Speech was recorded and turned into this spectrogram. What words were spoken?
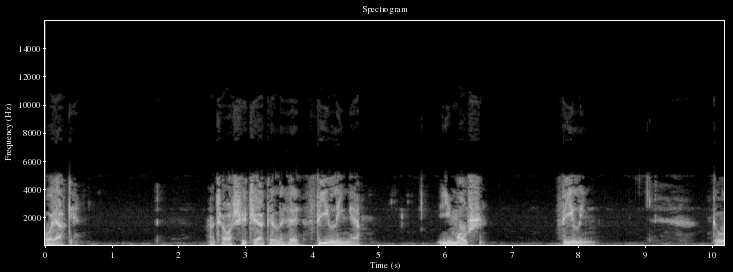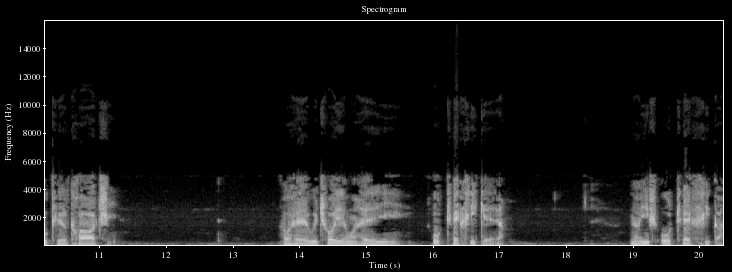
oyake. Han tager sit jeg kalder eh, feeling af emotion. Feeling. Toke trachi. Ho oh, he wichoye wa he ish otechika.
